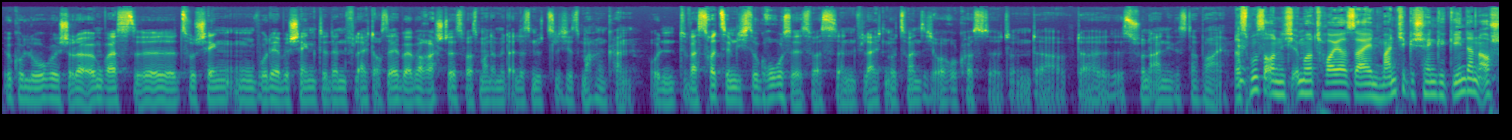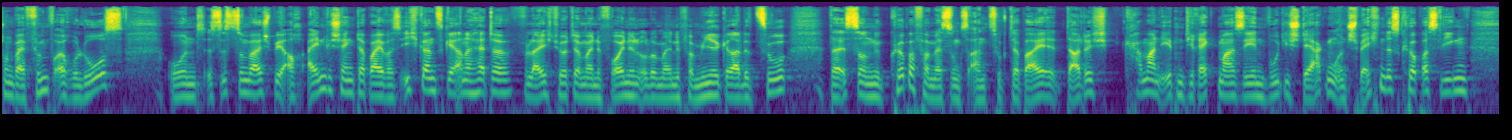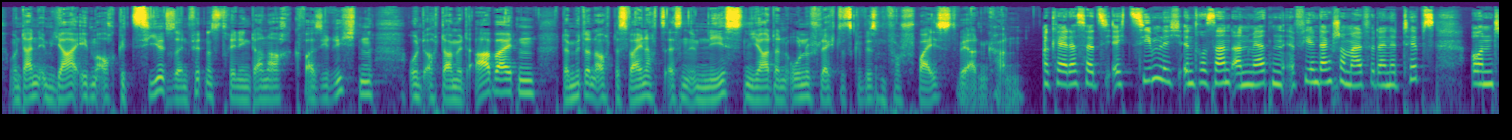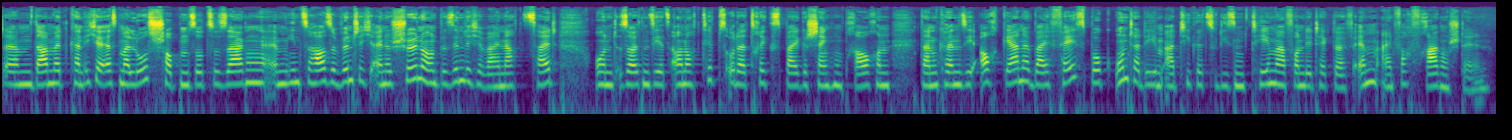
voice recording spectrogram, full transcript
ökologisch oder irgendwas äh, zu schenken, wo der Beschenkte dann vielleicht auch selber überrascht ist, was man damit alles Nützliches machen kann. Und was trotzdem nicht so groß ist, was dann vielleicht nur 20 Euro kostet. Und da, da ist schon einiges dabei. Das muss auch nicht immer teuer sein. Manche Geschenke gehen dann auch schon bei 5 Euro los. Und es ist zum Beispiel auch ein Geschenk dabei, was ich ganz gerne hätte. Vielleicht hört ja meine Freundin oder meine Familie gerade zu. Da ist so ein Körpervermessungsanzug dabei. Dadurch kann man eben direkt mal sehen, wo die Stärken und Schwächen des Körpers liegen und dann im Jahr eben auch gezielt sein Fitnesstraining danach quasi richten und auch damit arbeiten, damit dann auch das Weihnachtsessen im nächsten Jahr dann ohne schlechtes Gewissen verspeist werden kann. Okay, das hört sich echt ziemlich interessant an, Merten. Vielen Dank schon mal für deine Tipps. Und ähm, damit kann ich ja erstmal losshoppen sozusagen. Ähm, Ihnen zu Hause wünsche ich eine schöne und besinnliche Weihnachtszeit. Und sollten Sie jetzt auch noch Tipps oder Tricks bei Geschenken brauchen, dann können Sie auch gerne bei Facebook unter dem Artikel zu diesem Thema von Detektor FM einfach Fragen stellen.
